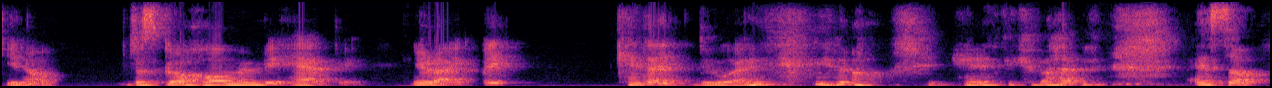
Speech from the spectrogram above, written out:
you know, just go home and be happy. You're like, wait, can't I do anything? You know, anything about it? And so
